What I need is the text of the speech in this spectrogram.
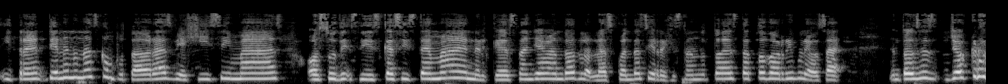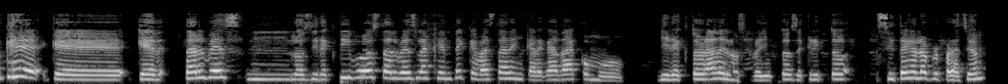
y traen, tienen unas computadoras viejísimas o su disque sistema en el que están llevando las cuentas y registrando todo, está todo horrible, o sea, entonces yo creo que, que, que tal vez mm, los directivos, tal vez la gente que va a estar encargada como directora de los proyectos de cripto, si tenga la preparación,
